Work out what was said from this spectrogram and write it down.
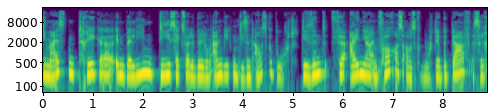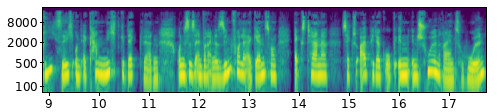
die meisten Träger in Berlin, die sexuelle Bildung anbieten, die sind ausgebucht. Die sind für ein Jahr im Voraus ausgebucht. Der Bedarf ist riesig und er kann nicht gedeckt werden. Und es ist einfach eine sinnvolle Ergänzung, externe SexualpädagogInnen in Schulen reinzuholen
